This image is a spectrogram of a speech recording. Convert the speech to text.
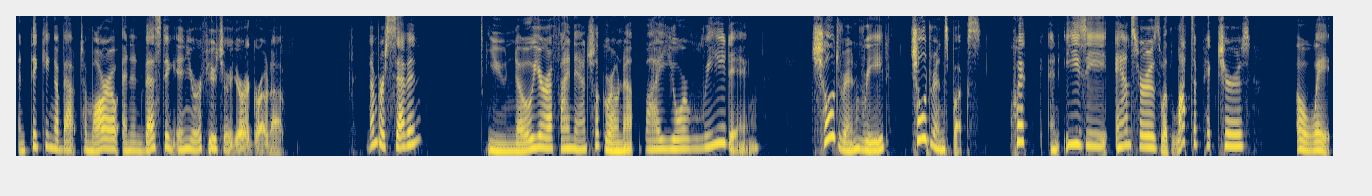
and thinking about tomorrow and investing in your future, you're a grown up. Number seven, you know you're a financial grown up by your reading. Children read children's books, quick and easy answers with lots of pictures oh, wait,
